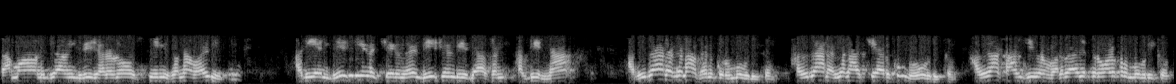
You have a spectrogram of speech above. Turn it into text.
ராமானுஜாங்கிரி சரணோஸ்மின்னு சொன்ன மாதிரி அது என் தேசியனை சேர்ந்தேன் தேசியனுடைய தாசன் அப்படின்னா அதுதான் ரங்கநாதனுக்கு ரொம்ப பிடிக்கும். அதுதான் ரங்கநாச்சியாருக்கும் ரொம்ப பிடிக்கும். அதுதான் காஞ்சிபுரம் வரதாஜ பெருமாளுக்கும் ரொம்ப பிடிக்கும்.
